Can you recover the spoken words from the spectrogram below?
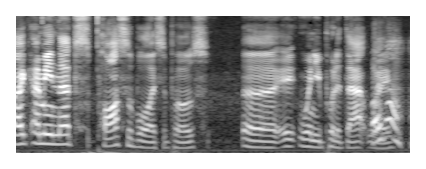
I, I mean, that's possible, I suppose. Uh, it, when you put it that Why way. not?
